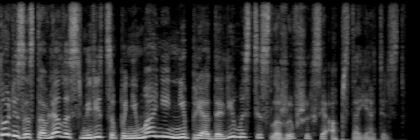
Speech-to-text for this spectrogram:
то ли заставляло смириться понимание непреодолимости сложившихся обстоятельств.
